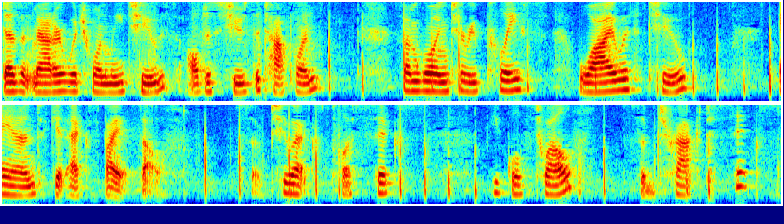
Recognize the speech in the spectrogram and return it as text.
doesn't matter which one we choose. I'll just choose the top one. So I'm going to replace y with 2 and get x by itself. So 2x plus 6 equals 12. Subtract 6.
